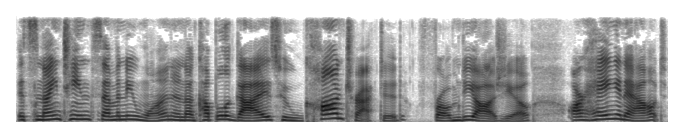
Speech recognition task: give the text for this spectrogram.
it's 1971, and a couple of guys who contracted from Diageo are hanging out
